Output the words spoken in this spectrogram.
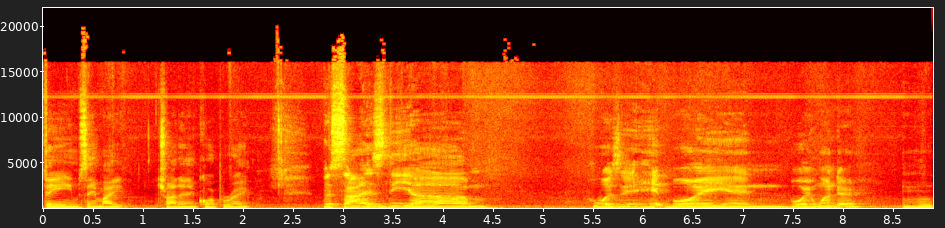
themes they might try to incorporate. Besides the um, who was it? Hit Boy and Boi-1da. Mm-hmm.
